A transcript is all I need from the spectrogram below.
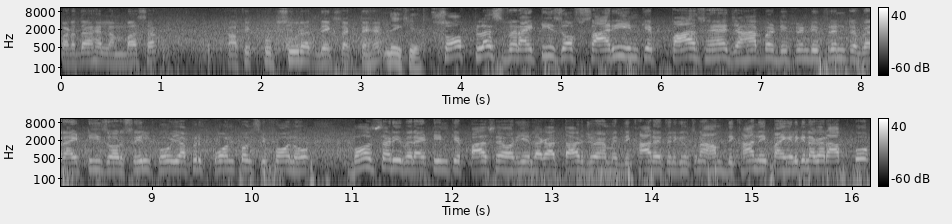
पर्दा है लंबा सा काफ़ी खूबसूरत देख सकते हैं। देखिए। 100 प्लस वैरायटीज ऑफ़ साड़ी इनके पास है जहाँ पर डिफरेंट डिफरेंट वैरायटीज और सिल्क हो या फिर कौन कौन सिफोन हो बहुत सारी वैरायटी इनके पास है और ये लगातार जो है हमें दिखा रहे थे लेकिन उतना हम दिखा नहीं पाएँगे। लेकिन अगर आपको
